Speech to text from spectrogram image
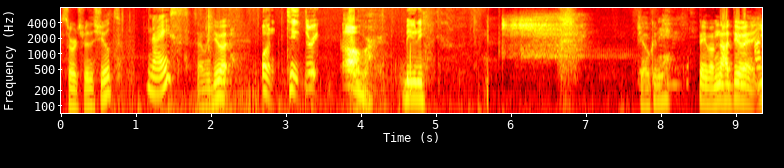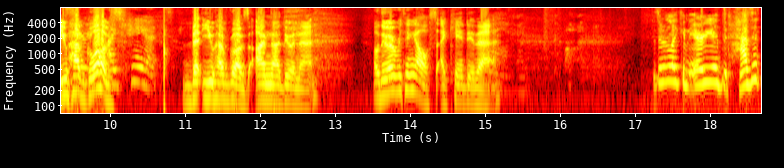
Swords for the shields. Nice. That's how we do it. One, two, three. Over. Beauty. Joking me? Babe, I'm not doing it. you have gloves. I can't. That you have gloves. I'm not doing that. I'll do everything else. I can't do that. Is there like an area that hasn't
